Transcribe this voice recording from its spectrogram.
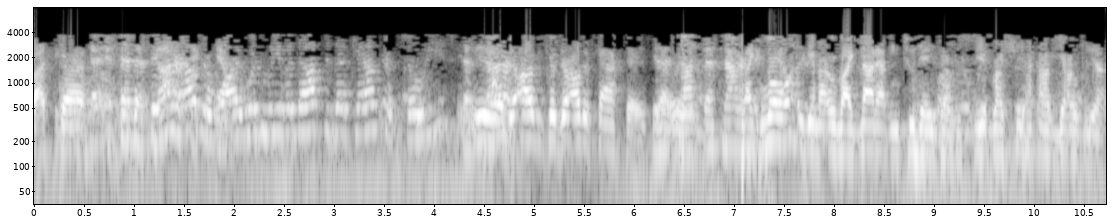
but uh, that, calendar, why wouldn't we have adopted that calendar? It's so easy. Yeah, there are, because there are other factors. Yeah, that's not, that's not like law, you know, like not having two days of Rosh, uh, yeah.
